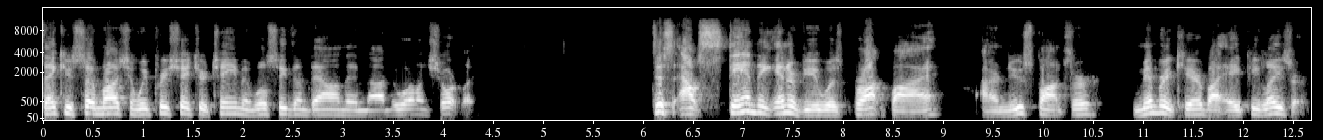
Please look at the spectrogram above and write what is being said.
Thank you so much, and we appreciate your team, and we'll see them down in uh, New Orleans shortly. This outstanding interview was brought by our new sponsor, Memory Care by AP Laser.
